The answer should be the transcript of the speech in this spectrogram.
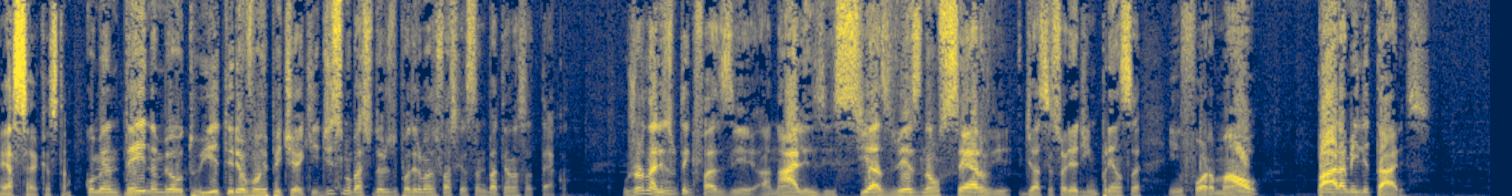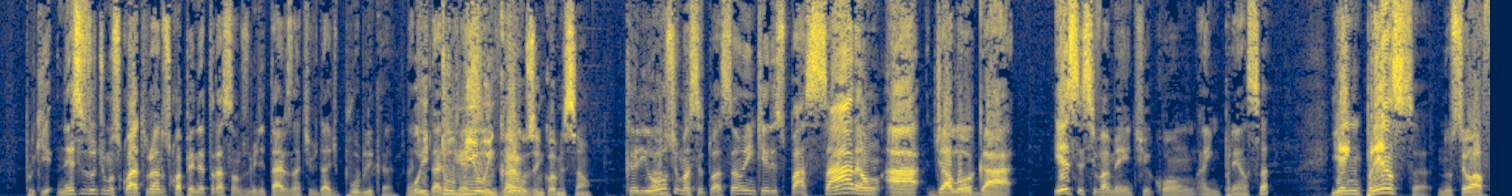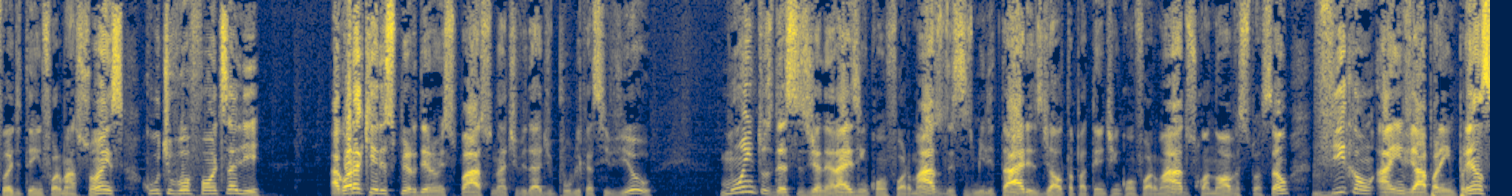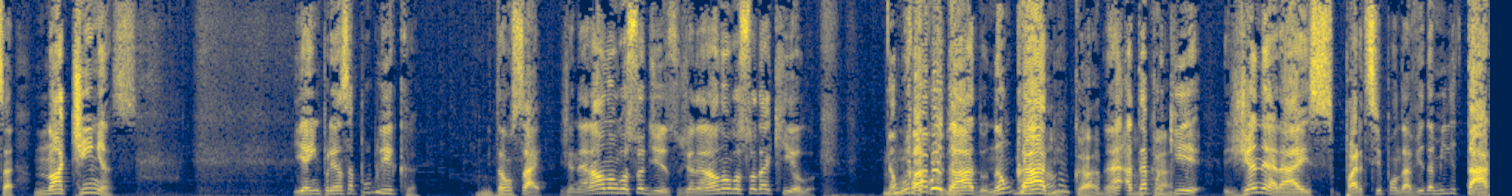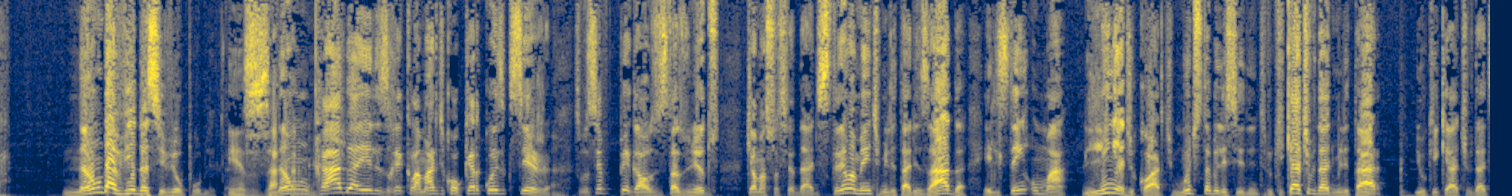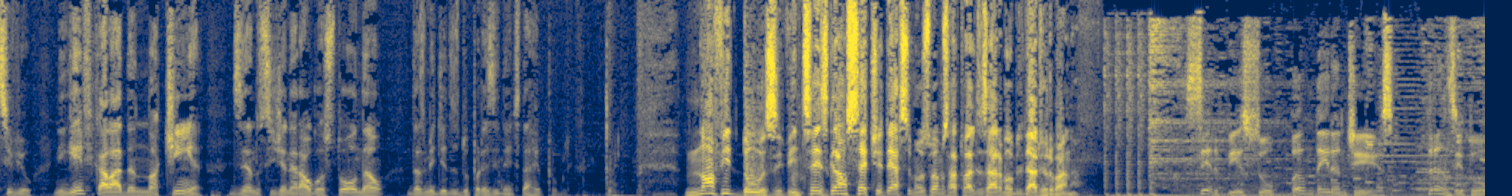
Essa é a questão. Comentei no meu Twitter, eu vou repetir aqui, disse no Bastidores do Poder, mas eu faço questão de bater nessa tecla. O jornalismo tem que fazer análise se às vezes não serve de assessoria de imprensa informal para militares. Porque nesses últimos quatro anos, com a penetração dos militares na atividade pública... Na 8 atividade mil é encargos em comissão. Criou-se ah. uma situação em que eles passaram a dialogar excessivamente com a imprensa E a imprensa, no seu afã de ter informações, cultivou fontes ali. Agora que eles perderam espaço na atividade pública civil, muitos desses generais inconformados, desses militares de alta patente inconformados com a nova situação, ficam a enviar para a imprensa notinhas. E a imprensa publica. Então sai, general não gostou disso, general não gostou daquilo. Não Muito cabe, né? cuidado, não cabe. não cabe, né? não Até porque generais participam da vida militar, não da vida civil pública. Exatamente. Não cabe a eles reclamar de qualquer coisa que seja. Se você pegar os Estados Unidos, que é uma sociedade extremamente militarizada, eles têm uma linha de corte muito estabelecida entre o que é atividade militar e o que que é atividade civil. Ninguém fica lá dando notinha, dizendo se general gostou ou não das medidas do presidente da República. 9 e 12, 26 graus 7 décimos. Vamos atualizar a mobilidade urbana. Serviço Bandeirantes. Trânsito.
